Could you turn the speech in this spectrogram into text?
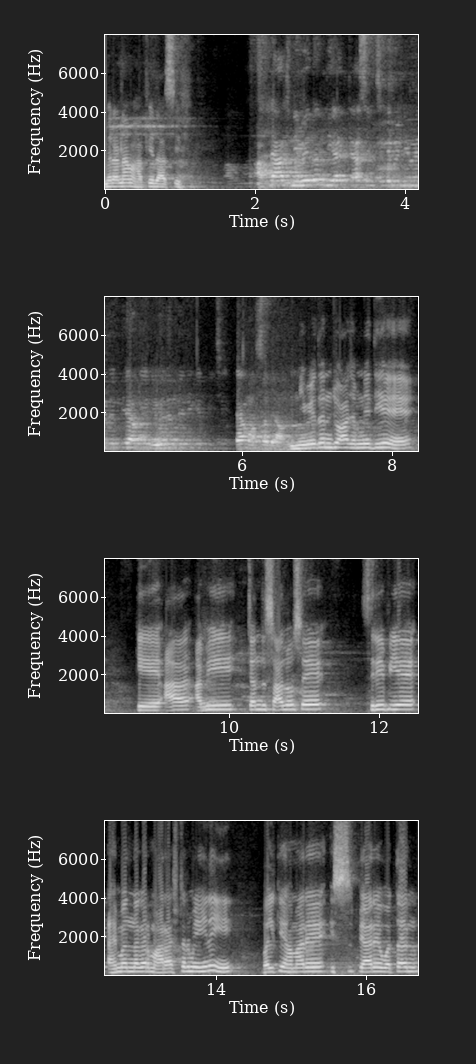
मेरा नाम हाफिज आसिफ। आपने आज निवेदन दिया क्या सिलसिले में निवेदन दिया? निवेदन देने के पीछे क्या मकसद है निवेदन जो आज हमने दिए हैं कि आ, अभी चंद सालों से सिर्फ़ ये अहमदनगर महाराष्ट्र में ही नहीं, बल्कि हमारे इस प्यारे वतन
